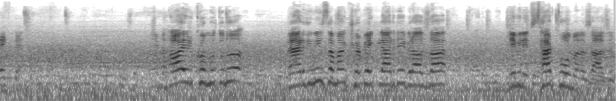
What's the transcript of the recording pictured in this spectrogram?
Bekle. Şimdi hayır komutunu verdiğiniz zaman köpeklerde biraz daha ne bileyim sert olmanız lazım.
